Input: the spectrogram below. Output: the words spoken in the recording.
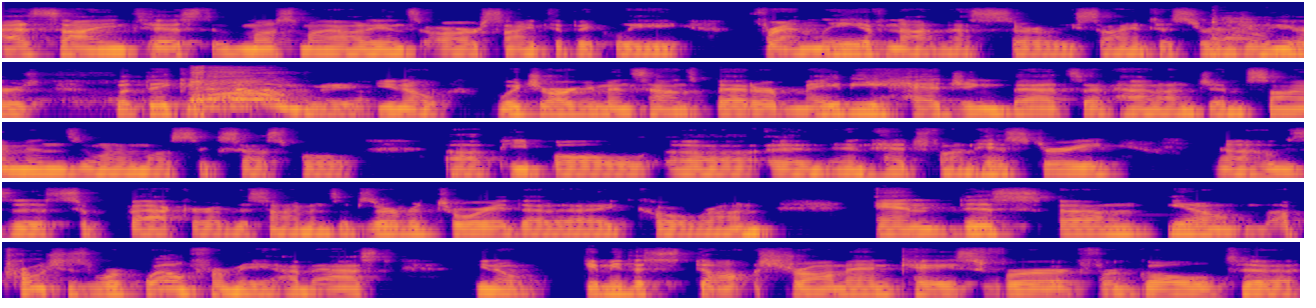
as scientists, most of my audience are scientifically friendly, if not necessarily scientists or engineers, but they can evaluate, you know, which argument sounds better. Maybe hedging bets I've had on Jim Simons, one of the most successful uh, people uh, in, in hedge fund history uh, who's the backer of the Simons Observatory that I co-run. And this, um, you know, approach has worked well for me. I've asked, you know, give me the st- strawman case for for gold to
